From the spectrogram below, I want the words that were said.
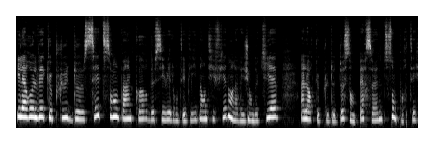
Il a relevé que plus de 720 corps de civils ont été identifiés dans la région de Kiev, alors que plus de 200 personnes sont portées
